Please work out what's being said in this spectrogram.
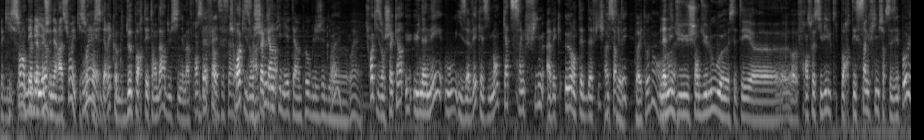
Mais qui sont un peu de la même génération et qui sont Ouais. considérés comme deux porte-étendards du cinéma tout français. à fait, Enfin, ça. je crois qu'ils ont un peu chacun- piliers, t'es un peu obligé de. Ouais. ouais. je crois qu'ils ont chacun eu une année où ils avaient quasiment 4-5 films avec eux en tête d'affiche qui Ah, sortaient. pas étonnant. L'année du Chant du Loup, euh, c'était euh, François Civil qui portait 5 films sur ses épaules.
